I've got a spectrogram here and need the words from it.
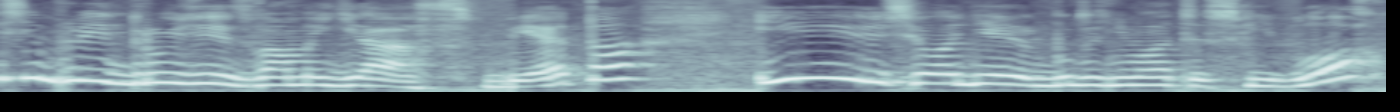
всім привіт, друзі! З вами я, Света. І сьогодні буду знімати свій влог,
